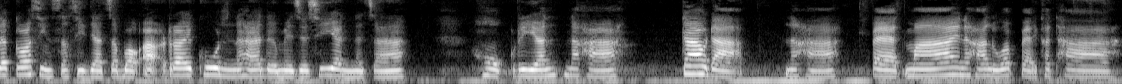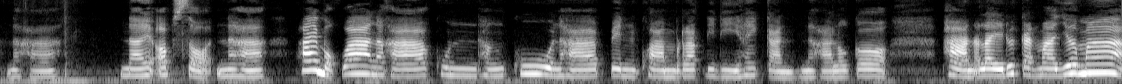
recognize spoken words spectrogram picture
แล้วก็สิ่งศักดิ์สิทธิ์อยากจะบอกอะไรคุณนะคะ The Magician นะจ๊ะ หกเหรียญนะคะเก้าดาบนะคะแปดไม้นะคะ หรือว่าแปดคาถานะคะ Knight of Swords นะคะไพ่บอกว่านะคะ คุณทั้งคู่นะคะ เป็นความรักดีๆ ให้กันนะคะ แล้วก็ผ่านอะไรด้วยกันมาเยอะมาก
